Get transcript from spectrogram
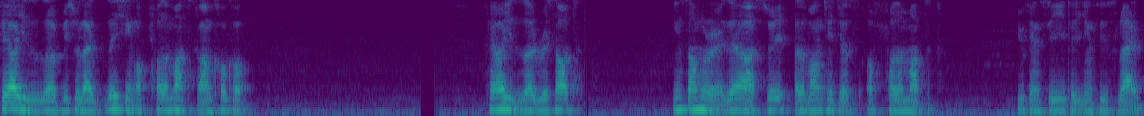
Here is the visualization of polar mask on Coco. Here is the result. In summary, there are three advantages of polar mask. You can see it in this slide.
